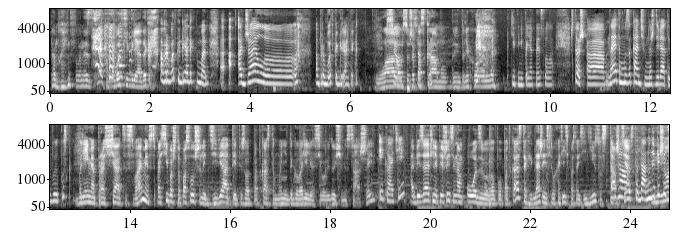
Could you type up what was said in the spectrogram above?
По mindfulness, обработки грядок. Обработка грядок по а, а, Agile э, обработка грядок. Вау, слушай, по скраму, блин, прикольно какие-то непонятные слова. Что ж, э, на этом мы заканчиваем наш девятый выпуск. Время прощаться с вами. Спасибо, что послушали девятый эпизод подкаста «Мы не договорились» с его ведущими Сашей и Катей. Обязательно пишите нам отзывы в Apple подкастах, и даже если вы хотите поставить единицу, ставьте. Пожалуйста, да, но напишите Но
